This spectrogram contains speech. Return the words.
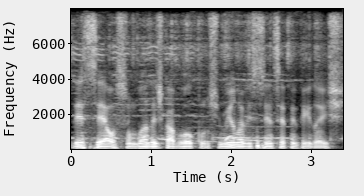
De Celso, Umbanda de Caboclos, 1972.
